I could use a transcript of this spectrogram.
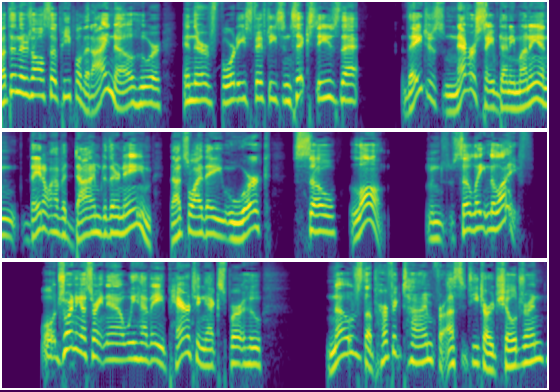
But then there's also people that I know who are in their 40s, 50s, and 60s that they just never saved any money and they don't have a dime to their name. That's why they work so long and so late into life. Well, joining us right now, we have a parenting expert who knows the perfect time for us to teach our children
